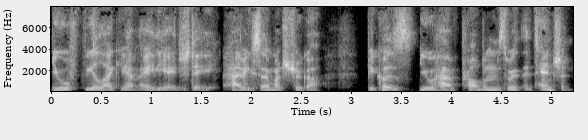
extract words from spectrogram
you will feel like you have ADHD having so much sugar because you have problems with attention.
